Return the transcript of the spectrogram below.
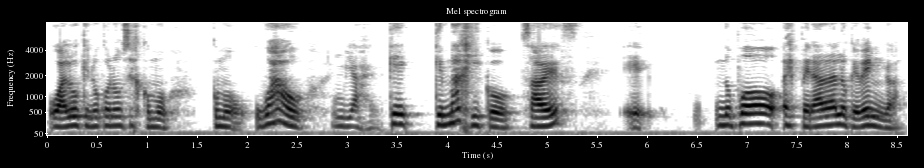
o algo que no conoces como, como wow, Un viaje. qué, qué mágico, ¿sabes? Eh, no puedo esperar a lo que venga.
